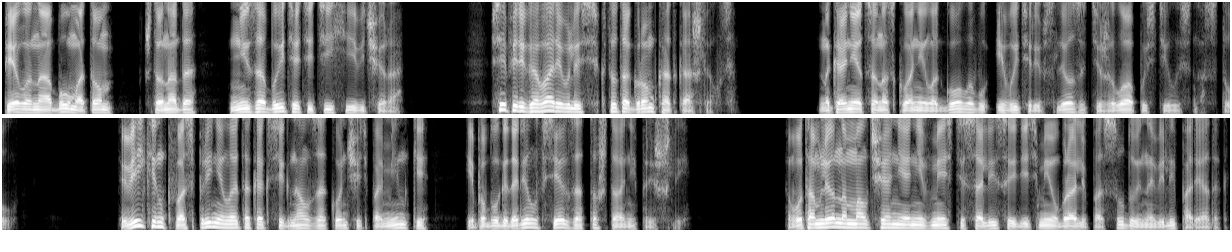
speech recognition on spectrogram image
Пела наобум о том, что надо не забыть эти тихие вечера. Все переговаривались, кто-то громко откашлялся. Наконец она склонила голову и, вытерев слезы, тяжело опустилась на стул. Викинг воспринял это как сигнал закончить поминки и поблагодарил всех за то, что они пришли. В утомленном молчании они вместе с Алисой и детьми убрали посуду и навели порядок.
